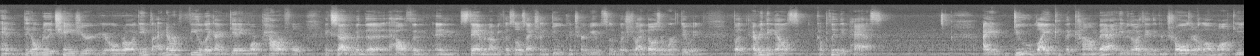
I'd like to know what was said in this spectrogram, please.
and they don't really change your, your overall gameplay. I never feel like I'm getting more powerful except with the health and, and stamina because those actually do contribute, so which is why those are worth doing. But everything else completely pass. I do like the combat, even though I think the controls are a little wonky.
